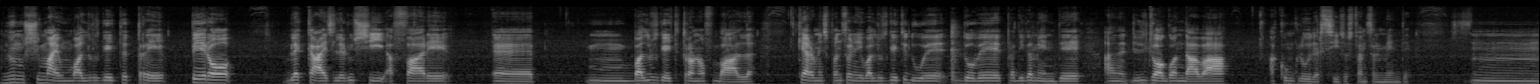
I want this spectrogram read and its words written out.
non uscì mai un Baldur's Gate 3, però Black Isle riuscì a fare eh, Baldur's Gate Throne of Ball che era un'espansione di Baldur's Gate 2 dove praticamente eh, il gioco andava a concludersi sostanzialmente. Mm,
